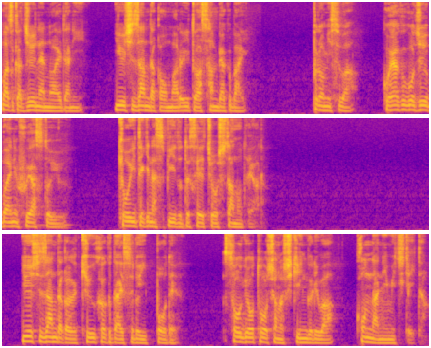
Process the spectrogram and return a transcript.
わずか10年の間に融資残高を丸糸は300倍、プロミスは550倍に増やすという驚異的なスピードで成長したのである。融資残高が急拡大する一方で、創業当初の資金繰りは困難に満ちていた。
